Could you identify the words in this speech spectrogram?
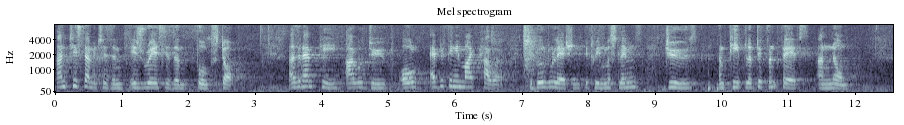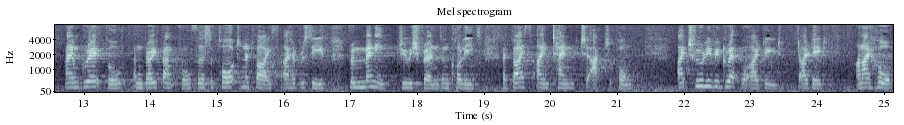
Anti Semitism is racism, full stop. As an MP, I will do all everything in my power to build relations between Muslims, Jews, and people of different faiths and none. I am grateful and very thankful for the support and advice I have received from many Jewish friends and colleagues, advice I intend to act upon. I truly regret what I did, I did, and I hope,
